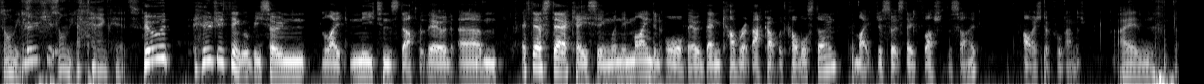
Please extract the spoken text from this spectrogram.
Zombie Who'd you- just, zombie just hits. Who would who do you think would be so like neat and stuff that they would um if they're staircasing when they mined an orb they would then cover it back up with cobblestone like just so it stayed flush with the side. Oh, I just took full damage. I,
